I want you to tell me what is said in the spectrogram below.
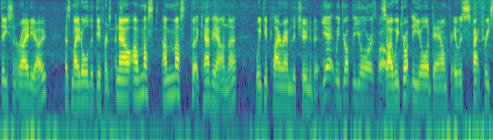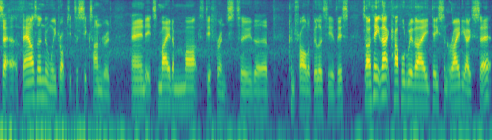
decent radio has made all the difference. Now I must I must put a caveat on that. we did play around with the tune a bit. Yeah, we dropped the yaw as well. So we dropped the yaw down. It was factory set at a thousand, and we dropped it to 600, and it's made a marked difference to the controllability of this. So I think that coupled with a decent radio set,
